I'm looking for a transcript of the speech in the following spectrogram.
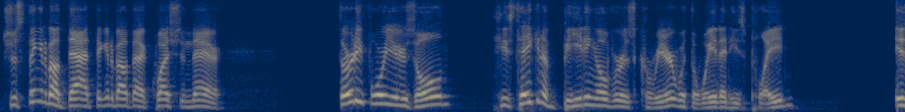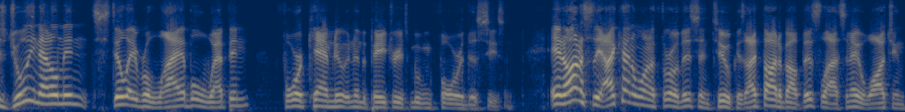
just thinking about that, thinking about that question there. 34 years old, he's taken a beating over his career with the way that he's played. Is Julian Edelman still a reliable weapon for Cam Newton and the Patriots moving forward this season? And honestly, I kind of want to throw this in too because I thought about this last night watching,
